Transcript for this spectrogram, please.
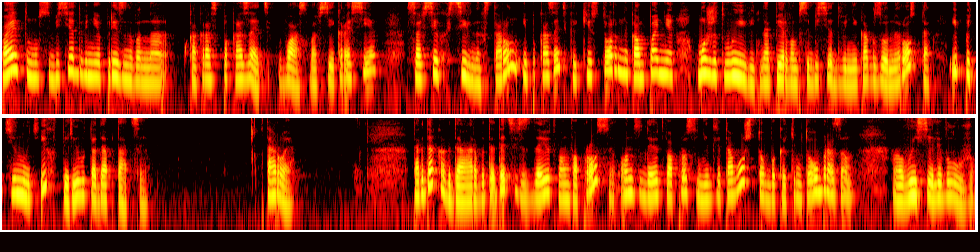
Поэтому собеседование призвано как раз показать вас во всей красе, со всех сильных сторон и показать, какие стороны компания может выявить на первом собеседовании как зоны роста и подтянуть их в период адаптации. Второе. Тогда, когда работодатель задает вам вопросы, он задает вопросы не для того, чтобы каким-то образом а, вы сели в лужу.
